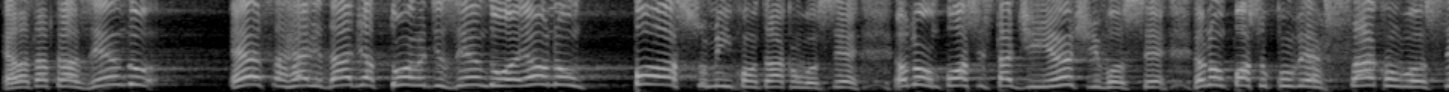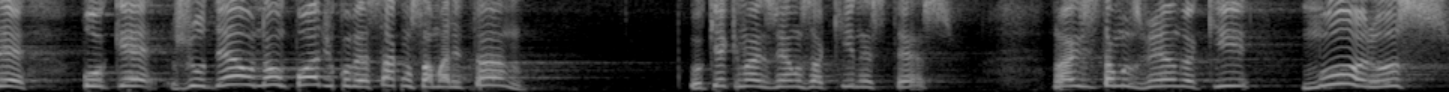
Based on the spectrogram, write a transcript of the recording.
ela está trazendo essa realidade à tona, dizendo: Eu não posso me encontrar com você, eu não posso estar diante de você, eu não posso conversar com você, porque judeu não pode conversar com samaritano. O que, é que nós vemos aqui nesse texto? Nós estamos vendo aqui muros,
